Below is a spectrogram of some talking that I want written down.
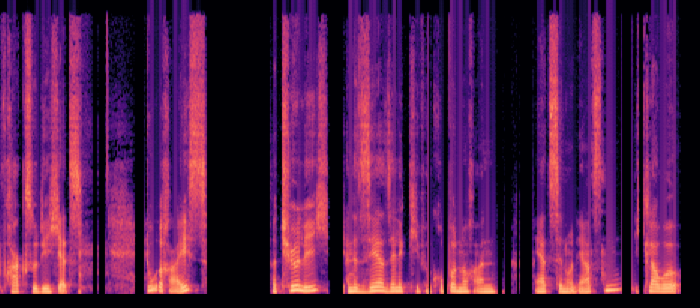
fragst du dich jetzt. Du erreichst natürlich eine sehr selektive Gruppe noch an Ärztinnen und Ärzten. Ich glaube,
